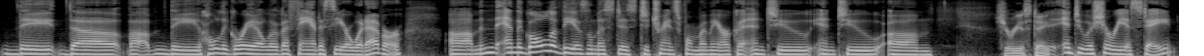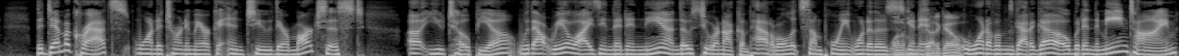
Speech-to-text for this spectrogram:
the the um, the holy grail or the fantasy or whatever. Um, and, and the goal of the Islamist is to transform America into into um, Sharia state. into a Sharia state. The Democrats want to turn America into their Marxist uh, utopia without realizing that in the end, those two are not compatible. At some point, one of those One is going gotta go. One of them's got to go. But in the meantime,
